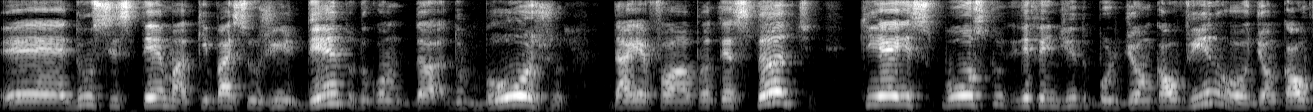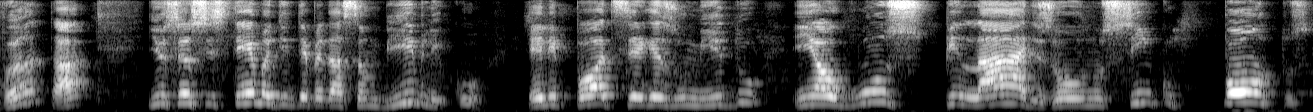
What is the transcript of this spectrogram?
é, de um sistema que vai surgir dentro do, do bojo da reforma protestante, que é exposto e defendido por John Calvino, ou John Calvin, tá? E o seu sistema de interpretação bíblico, ele pode ser resumido em alguns pilares ou nos cinco pontos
